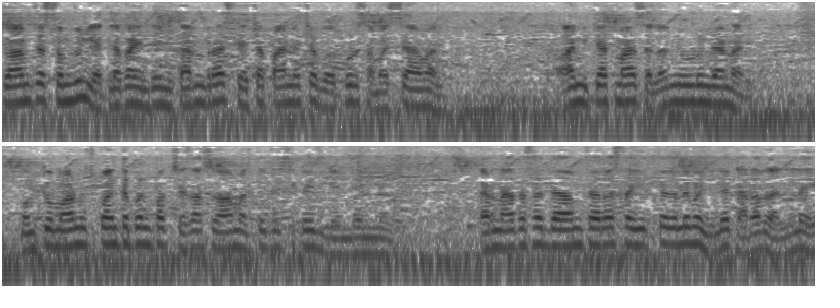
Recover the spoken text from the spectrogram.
तो आमच्या समजून घेतल्या पाहिजे. त्यांनी कारण रस्त्याच्या पाण्याच्या भरपूर समस्या आम्हाला. आम्ही त्याच माणसाला निवडून देणार आहे. मग तो माणूस कोणत्या पण पक्षाचा असो आम्हाला त्याच्याशी काहीच घेणं नाही. कारण आता सध्या आमचा रस्ता इतका लय म्हणजे लय खराब झालेला आहे.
